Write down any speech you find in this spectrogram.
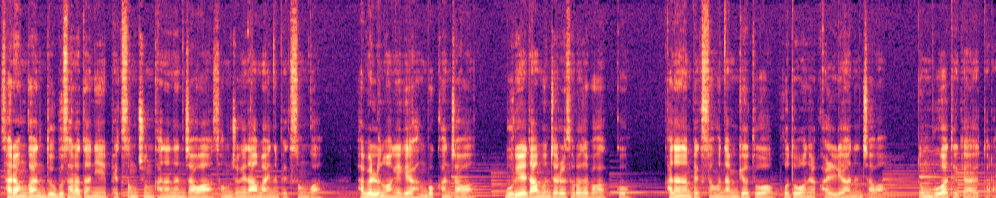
사령관 누부사라단이 백성 중 가난한 자와 성중에 남아있는 백성과 바벨론 왕에게 항복한 자와 무리의 남은 자를 사로잡아 갔고 가난한 백성은 남겨두어 포도원을 관리하는 자와 농부가 되게 하였더라.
